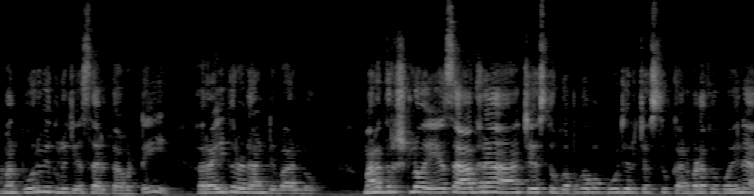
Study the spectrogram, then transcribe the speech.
మన పూర్వీకులు చేశారు కాబట్టి రైతులు లాంటి వాళ్ళు మన దృష్టిలో ఏ సాధన చేస్తూ గొప్ప గొప్ప పూజలు చేస్తూ కనబడకపోయినా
